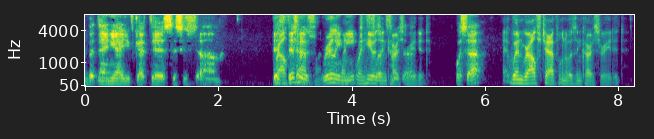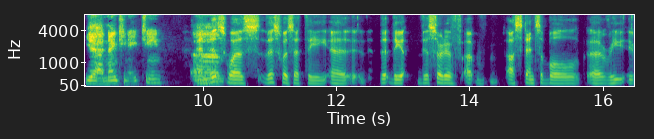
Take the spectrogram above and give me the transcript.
But then, yeah, you've got this. This is um, this. this was really when, neat when he was incarcerated. What's that? When Ralph Chaplin was incarcerated. Yeah, 1918. And um, this was this was at the uh, the, the this sort of uh, ostensible uh, re,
